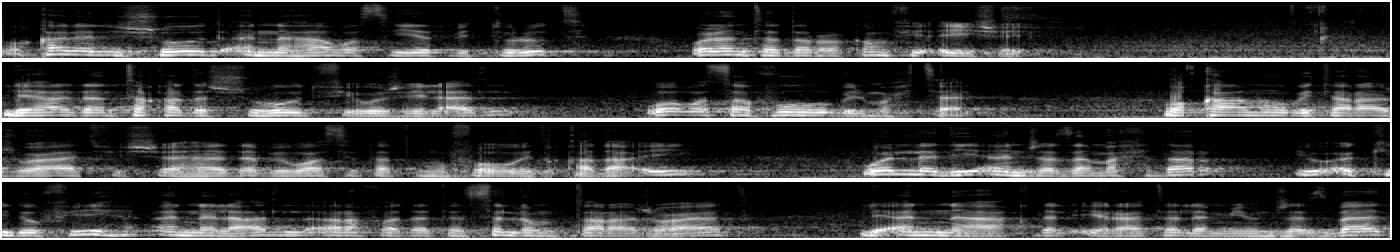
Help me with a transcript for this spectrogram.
وقال للشهود أنها وصية بالثلث ولن تضركم في أي شيء. لهذا انتقد الشهود في وجه العدل ووصفوه بالمحتال وقاموا بتراجعات في الشهادة بواسطة مفوض قضائي والذي أنجز محضر يؤكد فيه أن العدل رفض تسلم التراجعات لأن عقد الإرادة لم ينجز بعد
